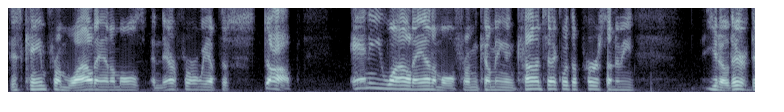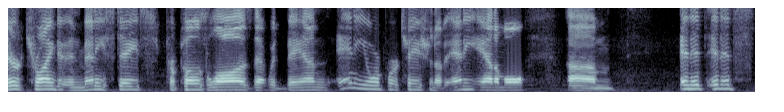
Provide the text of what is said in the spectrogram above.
this came from wild animals, and therefore we have to stop any wild animal from coming in contact with a person. I mean, you know they're they're trying to in many states propose laws that would ban any importation of any animal. Um, and it and it's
